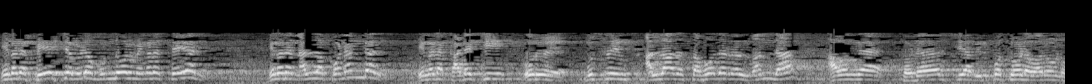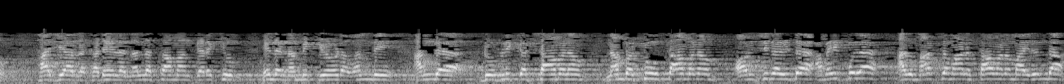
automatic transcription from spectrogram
எங்கட பேச்சை விட முன்னோரும் எங்கட செயல். எங்களோட நல்ல குணங்கள். எங்களோட கடைக்கு ஒரு முஸ்லிம் அல்லாத சகோதரர்கள் வந்தா அவங்க தொடர்ச்சியா விருப்பத்தோட வரணும். ஹாஜியார் கடையில நல்ல சாமான் கிடைக்கும் என்ற நம்பிக்கையோட வந்து அங்க டூப்ளிகேட் சாமனம் நம்பர் டூ சாமனம் ஒரிஜினல் அமைப்புல அது மாற்றமான சாமனமா இருந்தா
